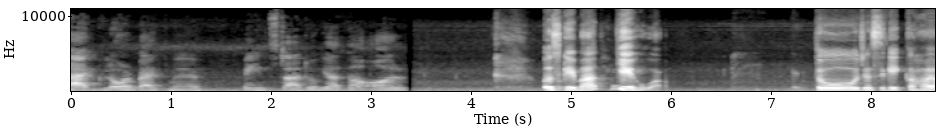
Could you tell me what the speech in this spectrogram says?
बैक लोअर बैक में पेन स्टार्ट हो गया था और उसके बाद ये हुआ। तो जैसे कि कहा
